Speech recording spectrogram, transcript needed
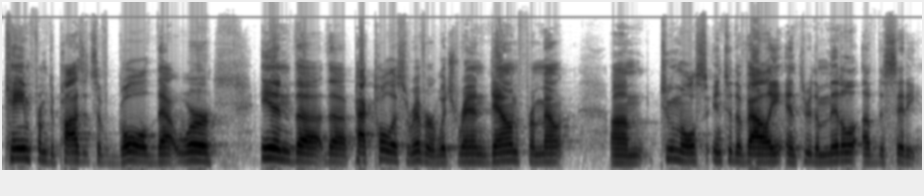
came from deposits of gold that were in the, the Pactolus River, which ran down from Mount um, Tumulus into the valley and through the middle of the city.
